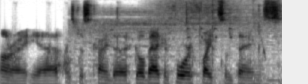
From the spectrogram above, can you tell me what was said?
Alright, yeah. Let's just kind of go back and forth, fight some things.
